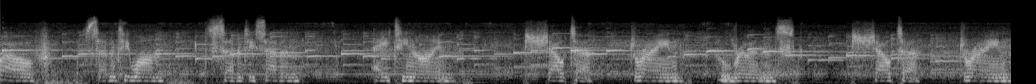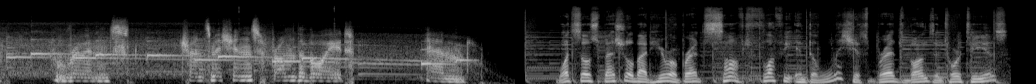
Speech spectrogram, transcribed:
Twelve, seventy-one, seventy-seven, eighty-nine. Shelter, drain, ruins. Shelter, drain, ruins. Transmissions from the void. M. What's so special about Hero Bread's soft, fluffy, and delicious breads, buns, and tortillas?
